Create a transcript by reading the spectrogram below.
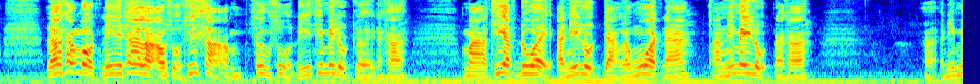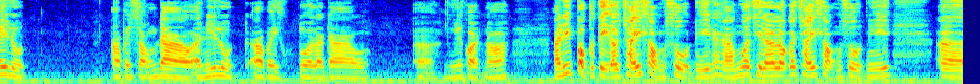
5 แล้วทั้งหมดนี้ถ้าเราเอาสูตรที่ 3 ซึ่งสูตรนี้ที่ไม่หลุดเลยนะคะ มาเทียบด้วย อันนี้หลุดอย่างละงวดนะ อันนี้ไม่หลุดนะคะอันนี้ไม่หลุด เอาไปสองดาว อันนี้หลุดเอาไปตัวละดาว เอออย่างนี้ก่อนเนาะ อันนี้ปกติเราใช้สองสูตรนี้นะคะ งวดที่แล้วเราก็ใช้สองสูตรนี้ เอ่อ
